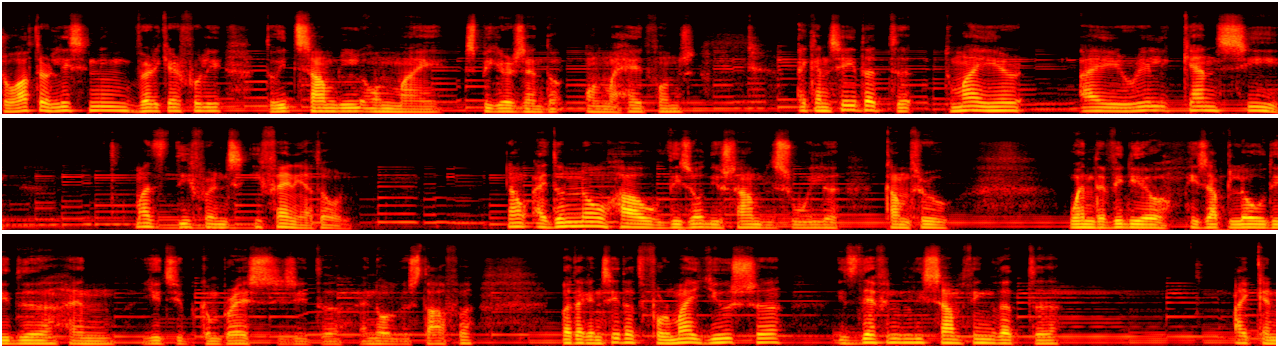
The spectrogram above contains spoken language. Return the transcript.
So after listening very carefully to each sample on my speakers and on my headphones, I can say that uh, to my ear I really can't see much difference if any at all. Now I don't know how these audio samples will uh, come through when the video is uploaded uh, and YouTube compresses it uh, and all the stuff. Uh, but I can say that for my use, uh, it's definitely something that I can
